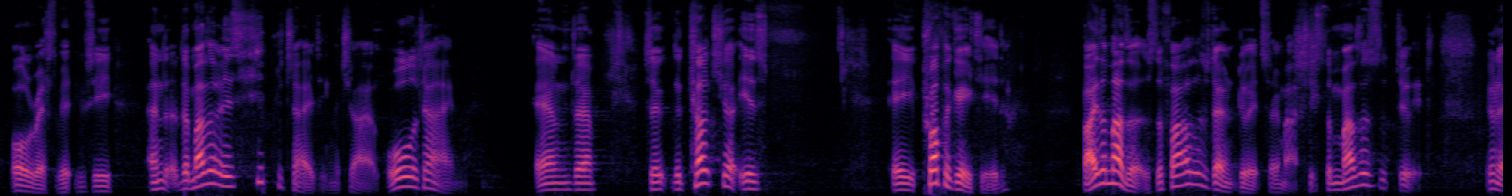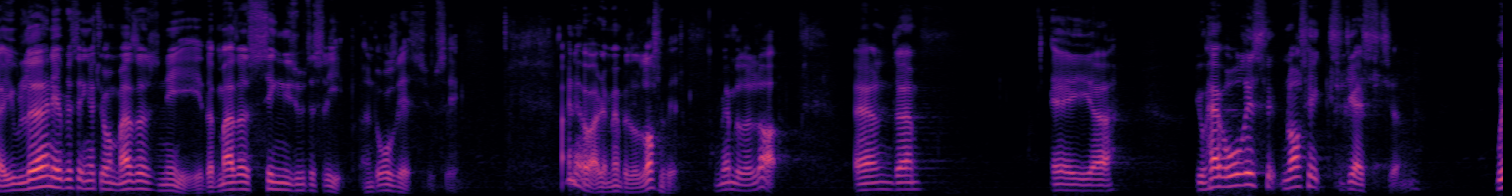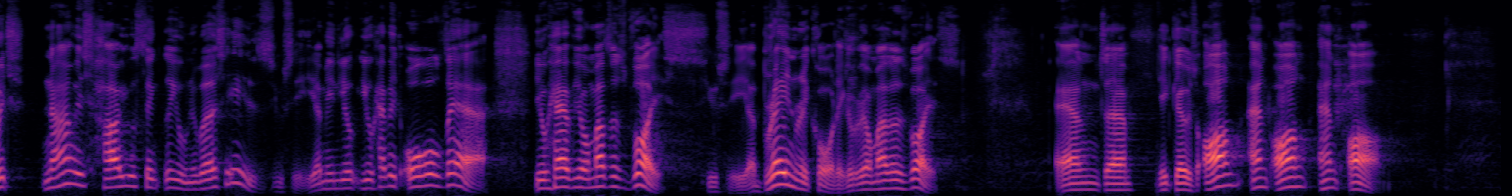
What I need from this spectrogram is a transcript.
all the rest of it, you see. And the mother is hypnotizing the child all the time. And uh, so the culture is a propagated by the mothers. The fathers don't do it so much. It's the mothers that do it. You know, you learn everything at your mother's knee. The mother sings you to sleep, and all this, you see. I know, I remember a lot of it. I remember a lot. And um, a, uh, you have all this hypnotic suggestion, which now is how you think the universe is, you see. I mean, you, you have it all there. You have your mother's voice, you see, a brain recording of your mother's voice. And uh, it goes on and on and on.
